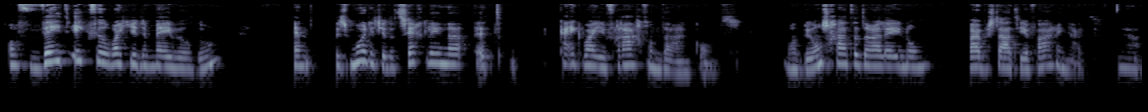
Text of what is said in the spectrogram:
Of weet ik veel wat je ermee wil doen. En het is mooi dat je dat zegt, Linda. Het, kijk waar je vraag vandaan komt. Want bij ons gaat het er alleen om, waar bestaat die ervaring uit? Ja.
